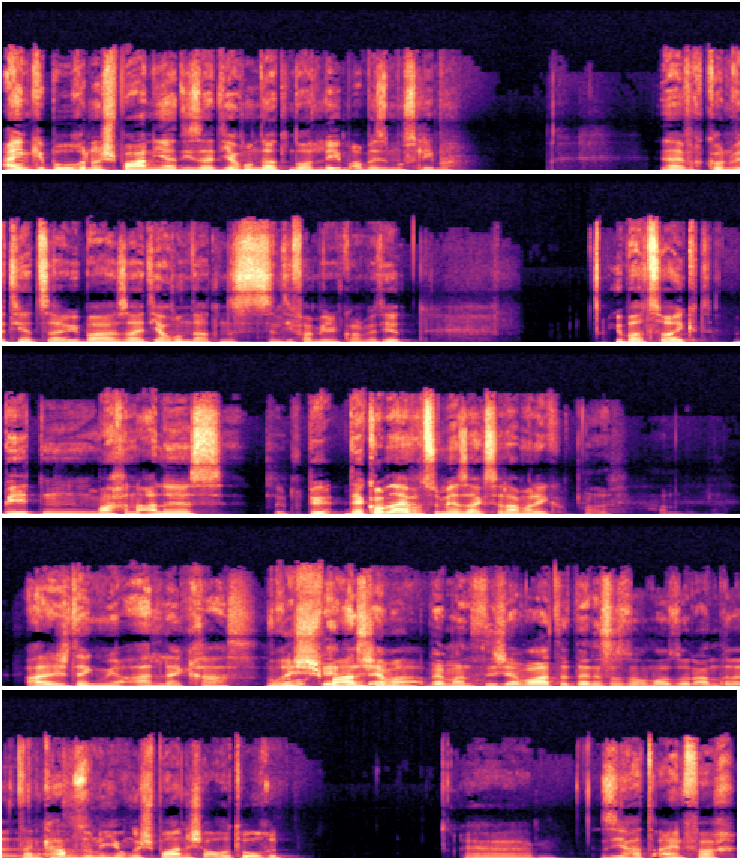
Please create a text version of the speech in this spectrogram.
eingeborene Spanier, die seit Jahrhunderten dort leben, aber sie sind Muslime. Die sind einfach konvertiert, seit, über, seit Jahrhunderten sind die Familien konvertiert. Überzeugt, beten, machen alles. Der kommt einfach zu mir und sagt Salam alaikum. Alter, ich denke mir, Alter, krass. So richtig Okay, spanischer Mann. wenn man es nicht erwartet, dann ist das nochmal so ein anderer. Dann kam also so eine junge spanische Autorin. Ähm, sie hat einfach.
